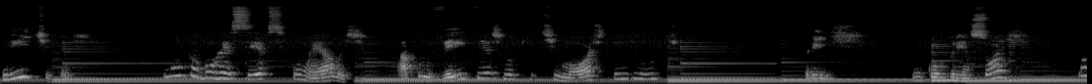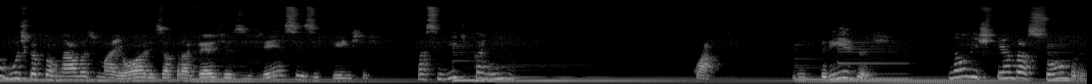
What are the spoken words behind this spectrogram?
Críticas? Nunca aborrecer-se com elas. Aproveite-as no que te mostrem de útil. 3. Incompreensões? Não busca torná-las maiores através de exigências e queixas. Facilite o caminho. 4. Intrigas? Não lhe estenda a sombra.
